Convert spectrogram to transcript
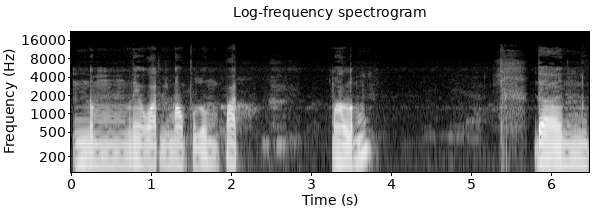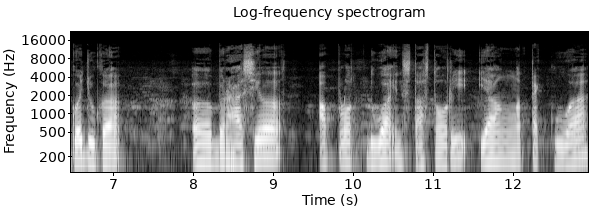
6 lewat 54 malam. Dan gue juga uh, berhasil upload dua instastory yang ngetek gua.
